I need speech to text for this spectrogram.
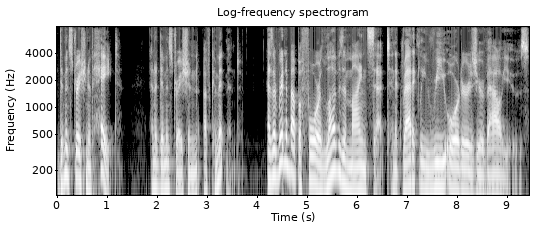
a demonstration of hate, and a demonstration of commitment. As I've written about before, love is a mindset and it radically reorders your values.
